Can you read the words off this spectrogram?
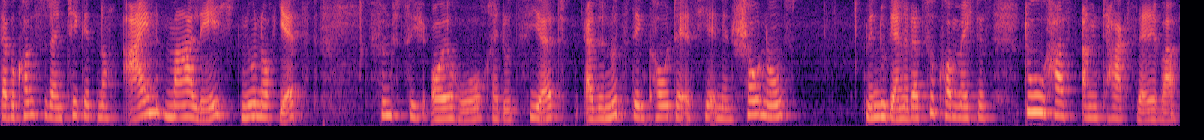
Da bekommst du dein Ticket noch einmalig, nur noch jetzt. 50 Euro reduziert. Also nutzt den Code, der ist hier in den Show Notes, wenn du gerne dazu kommen möchtest. Du hast am Tag selber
